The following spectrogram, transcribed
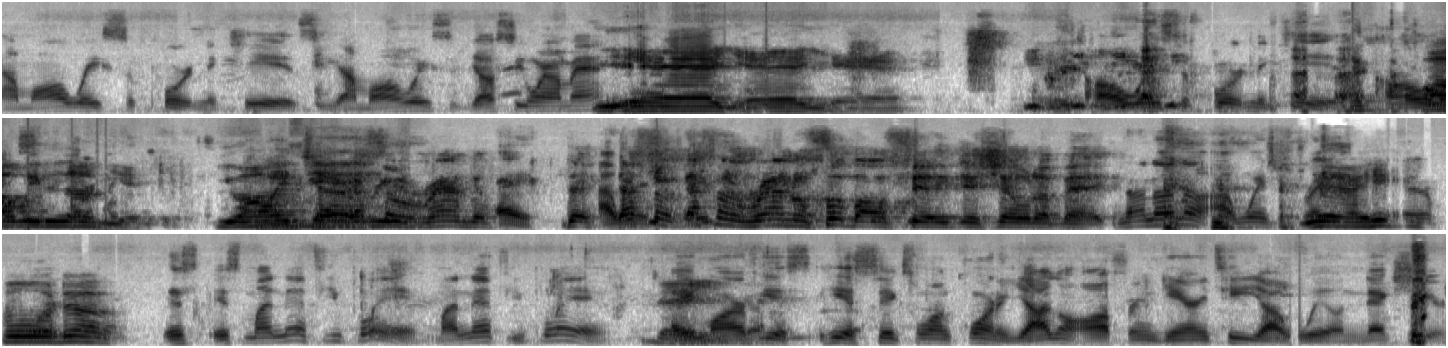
I'm always supporting the kids. See, I'm always, y'all see where I'm at? Yeah, yeah, yeah always supporting the kids. That's why we love you. You always got that's a random. Hey, that, that's, a, that's a random football field he just showed up at. No, no, no. I went straight. yeah, he just pulled up. It's, it's my nephew playing. My nephew playing. There hey, Marv, he is, he is six one corner. Y'all gonna offer him? guarantee y'all will next year.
